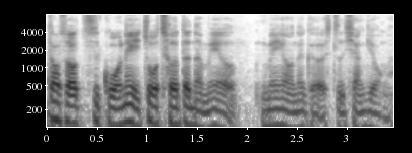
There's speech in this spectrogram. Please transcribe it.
到时候是国内做车灯的没有没有那个纸箱用啊，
